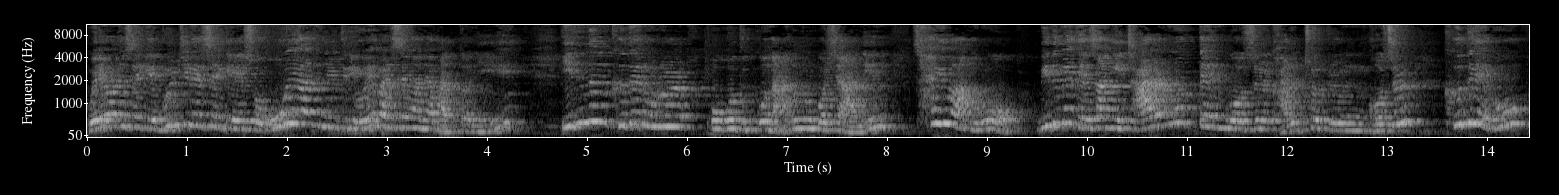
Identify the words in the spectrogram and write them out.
외연의 세계, 물질의 세계에서 오해하는 일들이 왜 발생하냐 봤더니 있는 그대로를 보고 듣고 나누는 것이 아닌 사유함으로 믿음의 대상이 잘못된 것을 가르쳐 준 것을 그대로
